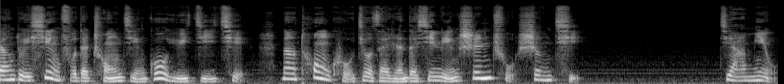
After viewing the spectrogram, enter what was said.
当对幸福的憧憬过于急切，那痛苦就在人的心灵深处升起。加缪。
